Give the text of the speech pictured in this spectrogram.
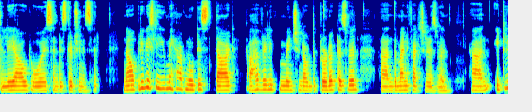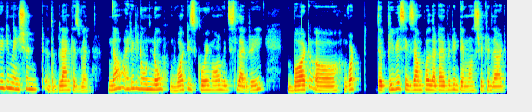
the layout OS and description itself. Now previously you may have noticed that I have really mentioned out the product as well and the manufacturer as well. And it really mentioned the blank as well. Now I really don't know what is going on with this library but uh, what the previous example that I really demonstrated that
